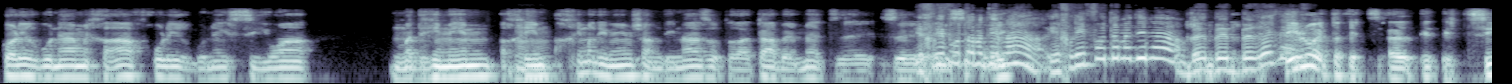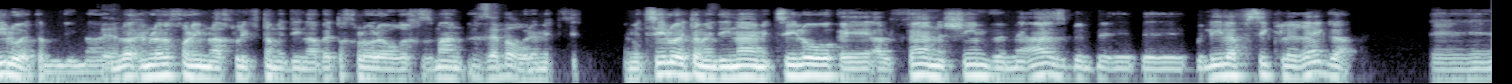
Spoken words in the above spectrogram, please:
כל ארגוני המחאה הפכו לארגוני סיוע מדהימים, הכי, mm-hmm. הכי מדהימים שהמדינה הזאת ראתה באמת, זה... זה יחליפו את המדינה, יחליפו את המדינה, ברגע... הצילו את, הצילו את המדינה, כן. הם, לא, הם לא יכולים להחליף את המדינה, בטח לא לאורך זמן. זה ברור. הם, הם הצילו את המדינה, הם הצילו אה, אלפי אנשים, ומאז, ב, ב, ב, בלי להפסיק לרגע, אה,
